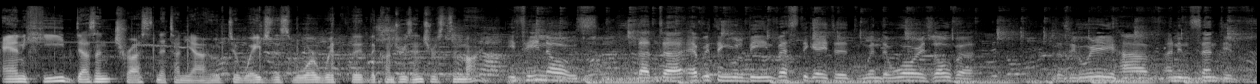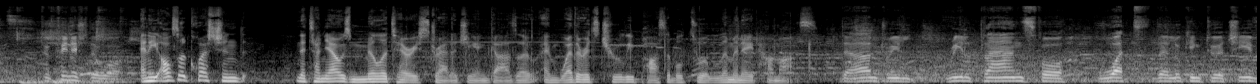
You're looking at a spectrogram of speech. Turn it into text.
And he doesn't trust Netanyahu to wage this war with the, the country's interests in mind. If he knows that uh, everything will be investigated when the war is over, does he really have an incentive to finish the war? And he also questioned Netanyahu's military strategy in Gaza and whether it's truly possible to eliminate Hamas. There aren't real, real plans for what they're looking to achieve.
